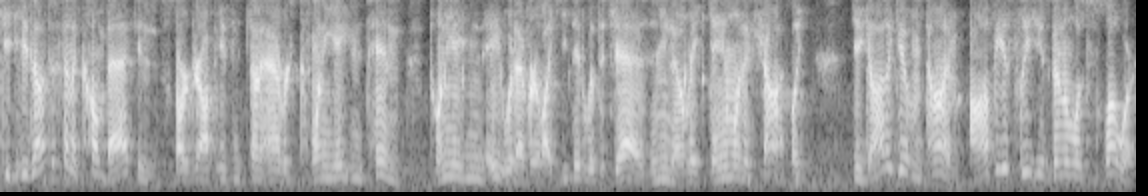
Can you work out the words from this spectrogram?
he, he's not just going to come back and start dropping. He's going to average 28 and 10, 28 and 8, whatever, like he did with the Jazz, and you know make game winning shots. Like you got to give him time. Obviously, he's going to look slower.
